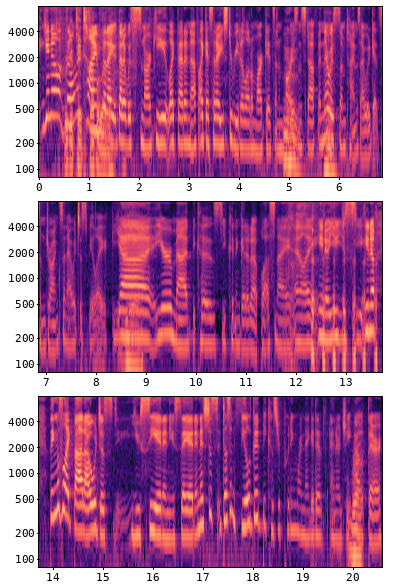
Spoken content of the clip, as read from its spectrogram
You know, We the only take this up a time that I that I was snarky like that enough. Like I said, I used to read a lot of markets and bars Mm-hmm. and stuff, and there was sometimes I would get some drunks, and I would just be like, "Yeah, you're mad because you couldn't get it up last night," and like you know, you just you know things like that. I would just you see it and you say it, and it's just it doesn't feel good because you're putting more negative energy Right. out there,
